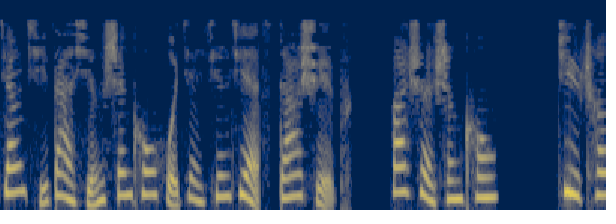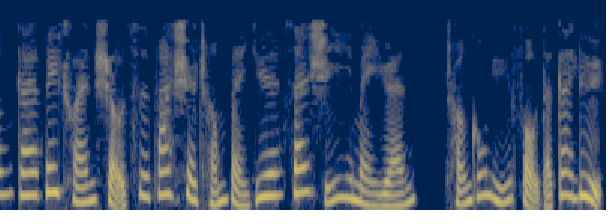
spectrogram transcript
将其大型深空火箭星舰 Starship 发射升空。据称，该飞船首次发射成本约三十亿美元，成功与否的概率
